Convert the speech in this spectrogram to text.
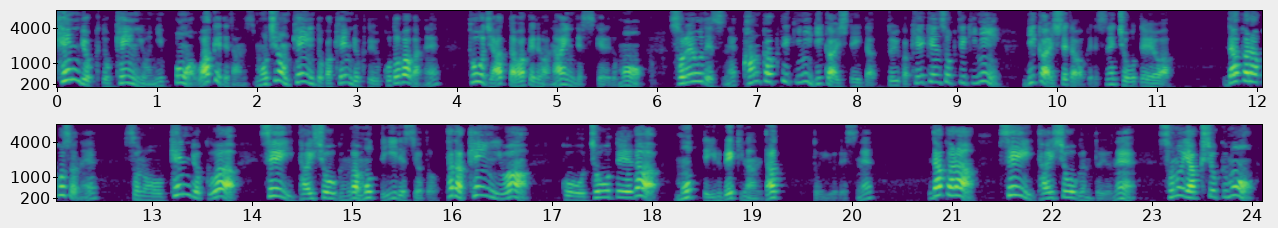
権力と権威を日本は分けてたんです。もちろん権威とか権力という言葉がね、当時あったわけではないんですけれども、それをですね、感覚的に理解していたというか、経験則的に理解してたわけですね、朝廷は。だからこそね、その権力は征夷大将軍が持っていいですよと。ただ権威はこう朝廷が持っているべきなんだというですね。だから征夷大将軍というね、その役職も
